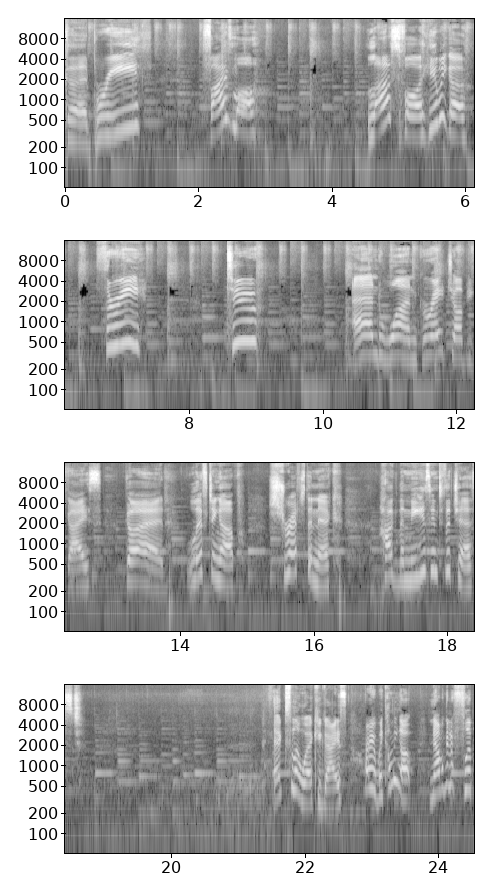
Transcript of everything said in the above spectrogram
Good, breathe. Five more. Last four, here we go. Three, two, and one. Great job, you guys. Good. Lifting up, stretch the neck, Hug the knees into the chest. Excellent work, you guys. All right, we're coming up. Now we're gonna flip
